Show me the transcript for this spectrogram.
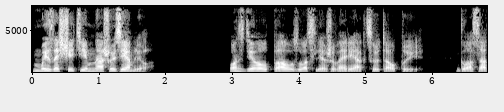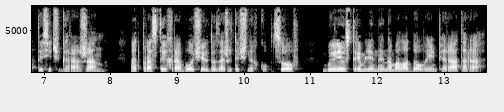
Мы защитим нашу землю!» Он сделал паузу, отслеживая реакцию толпы. Глаза тысяч горожан, от простых рабочих до зажиточных купцов, были устремлены на молодого императора,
